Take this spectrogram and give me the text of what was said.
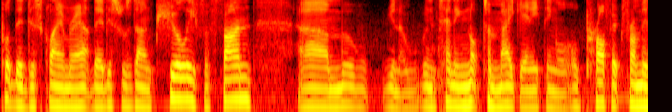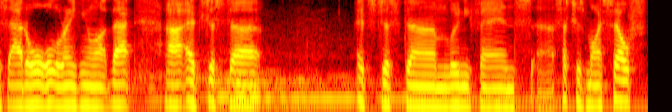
put the disclaimer out there. This was done purely for fun. Um, you know, intending not to make anything or, or, profit from this at all or anything like that. Uh, it's just. Uh, it's just um, loony fans uh, such as myself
